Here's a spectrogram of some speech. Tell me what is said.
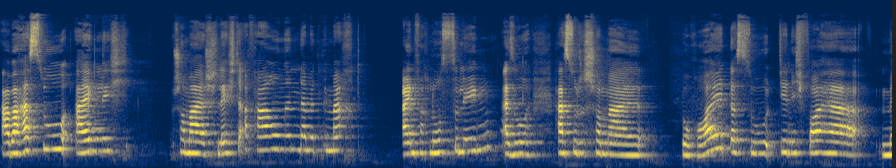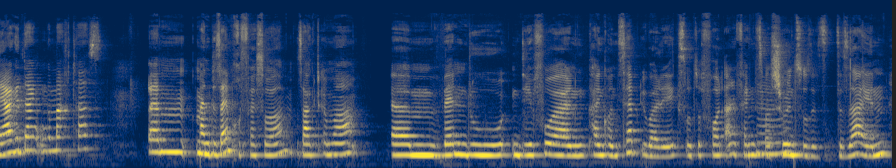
Aber hast du eigentlich schon mal schlechte Erfahrungen damit gemacht, einfach loszulegen? Also hast du das schon mal bereut, dass du dir nicht vorher mehr Gedanken gemacht hast? Ähm, mein Designprofessor sagt immer, ähm, wenn du dir vorher kein Konzept überlegst und sofort anfängst, mhm. was schön zu designen,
